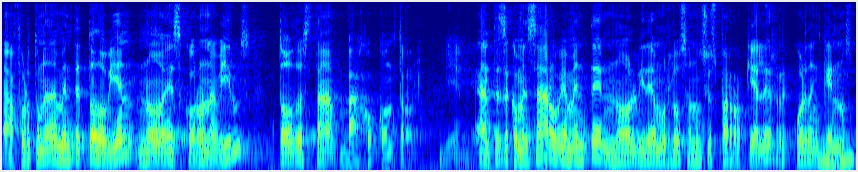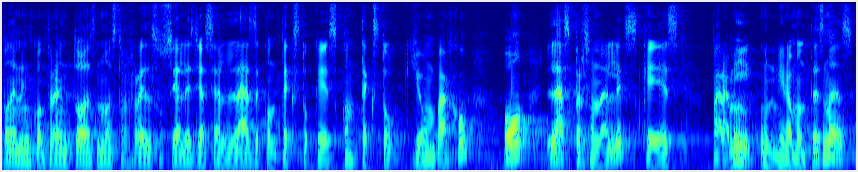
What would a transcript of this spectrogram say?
Afortunadamente todo bien, no es coronavirus, todo está bajo control. Bien. Antes de comenzar, obviamente, no olvidemos los anuncios parroquiales. Recuerden que nos pueden encontrar en todas nuestras redes sociales, ya sea las de contexto, que es contexto-bajo, o las personales, que es para mí un Miramontes más,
